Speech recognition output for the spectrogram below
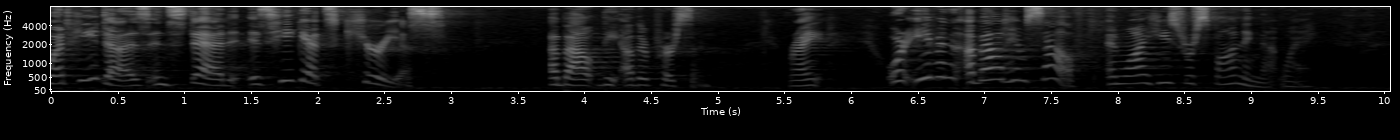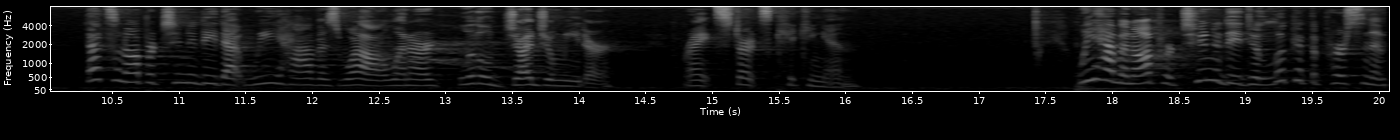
what he does instead is he gets curious about the other person, right? Or even about himself and why he's responding that way. That's an opportunity that we have as well when our little judgeometer, right, starts kicking in we have an opportunity to look at the person in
